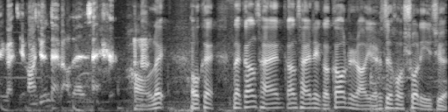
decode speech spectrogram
这个解放军代表的赛事。好嘞，OK。那刚才刚才这个高指导也是最后说了一句，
